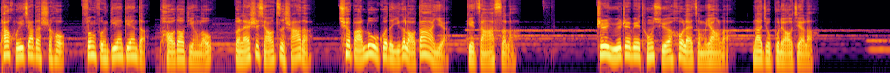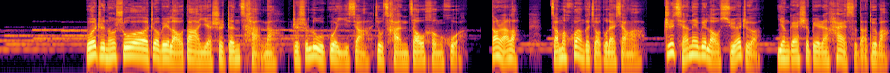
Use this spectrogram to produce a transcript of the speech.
他回家的时候疯疯癫癫的跑到顶楼，本来是想要自杀的，却把路过的一个老大爷给砸死了。至于这位同学后来怎么样了，那就不了解了。我只能说，这位老大爷是真惨呐，只是路过一下就惨遭横祸。当然了，咱们换个角度来想啊，之前那位老学者应该是被人害死的，对吧？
